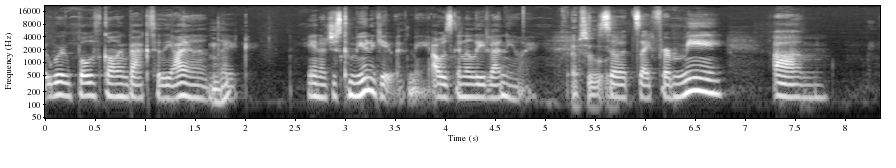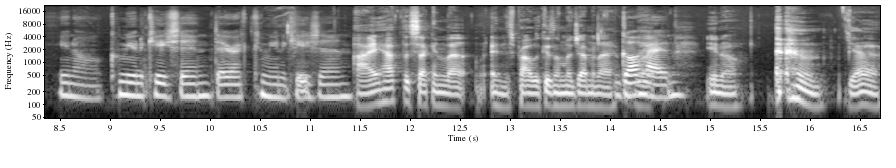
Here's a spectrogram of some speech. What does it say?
we're both going back to the island. Like, you know, just communicate with me. I was going to leave anyway. Absolutely. So it's like for me, um, you know, communication, direct communication. I have to second that, and it's probably because I'm a Gemini. Go but, ahead. You know, yeah,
